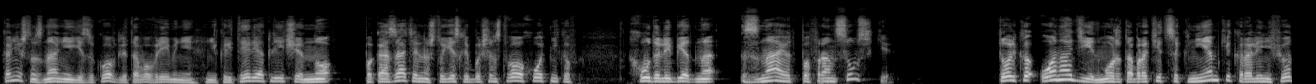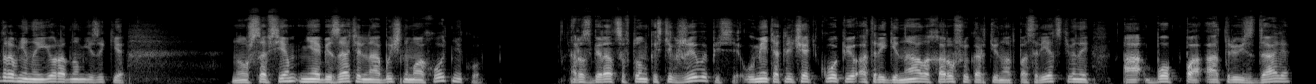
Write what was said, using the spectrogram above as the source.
Конечно, знание языков для того времени не критерий отличия, но показательно, что если большинство охотников худо ли бедно знают по-французски, только он один может обратиться к немке Каролине Федоровне на ее родном языке. Но уж совсем не обязательно обычному охотнику разбираться в тонкостях живописи, уметь отличать копию от оригинала, хорошую картину от посредственной, а Боппа от Рюйсдаля.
